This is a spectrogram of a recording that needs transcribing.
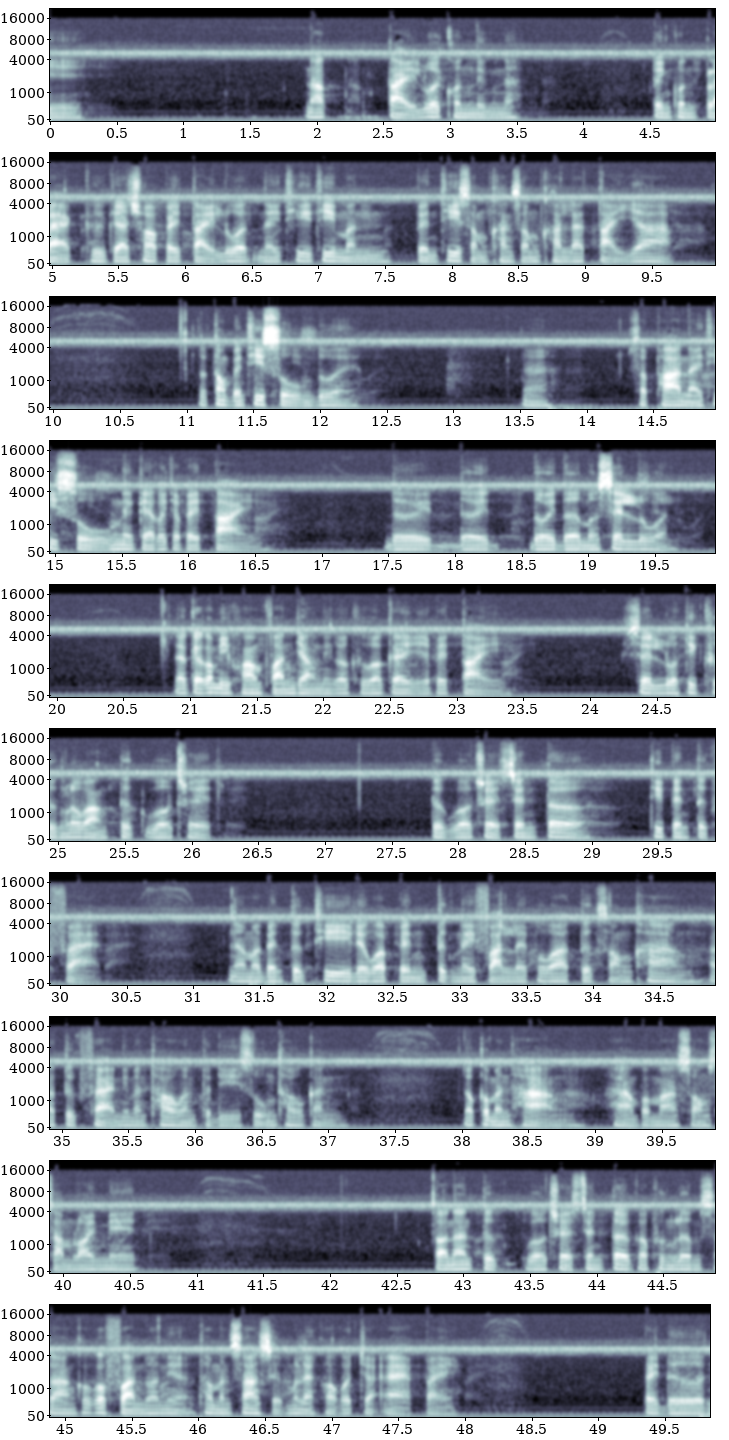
นักไต่ลวดคนหนึ่งนะเเป็นคนแปลกคือแกชอบไปไต่ลวดในที่ที่มันเป็นที่สำคัญสำคัญและไต่ยาก แล้วต้องเป็นที่สูงด้วยนะสะพานไหนที่สูงเนี่ยแกก็จะไปไต่ โดยโดยโดยเดินบนเส้นลวด แล้วแกก็มีความฝันอย่างหนึ่งก็คือว่าแกจะไปไต่ เส้นลวดที่ขึงระหว่างตึก World Trade ตึก World Trade Center ที่เป็นตึกแฝด นะมันเป็นตึกที่เรียกว่าเป็นตึกในฝันเลย เพราะว่าตึกสองข้างตึกแฝดนี่มันเท่ากันพอดีสูงเท่ากัน แล้วก็มันห่างห่างประมาณ 2-300 เมตร ตอนนั้นตึก World Trade Center ก็เพิ่งเริ่มสร้างเขาก็ฝันว่าเนี่ยถ้ามันสร้างเสร็จเมื่อไหร่เขาก็จะแอบไป ไปเดิน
